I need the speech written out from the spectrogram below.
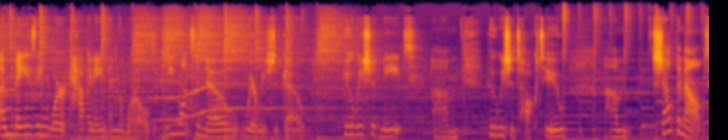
amazing work happening in the world. We want to know where we should go, who we should meet, um, who we should talk to. Um, shout them out.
